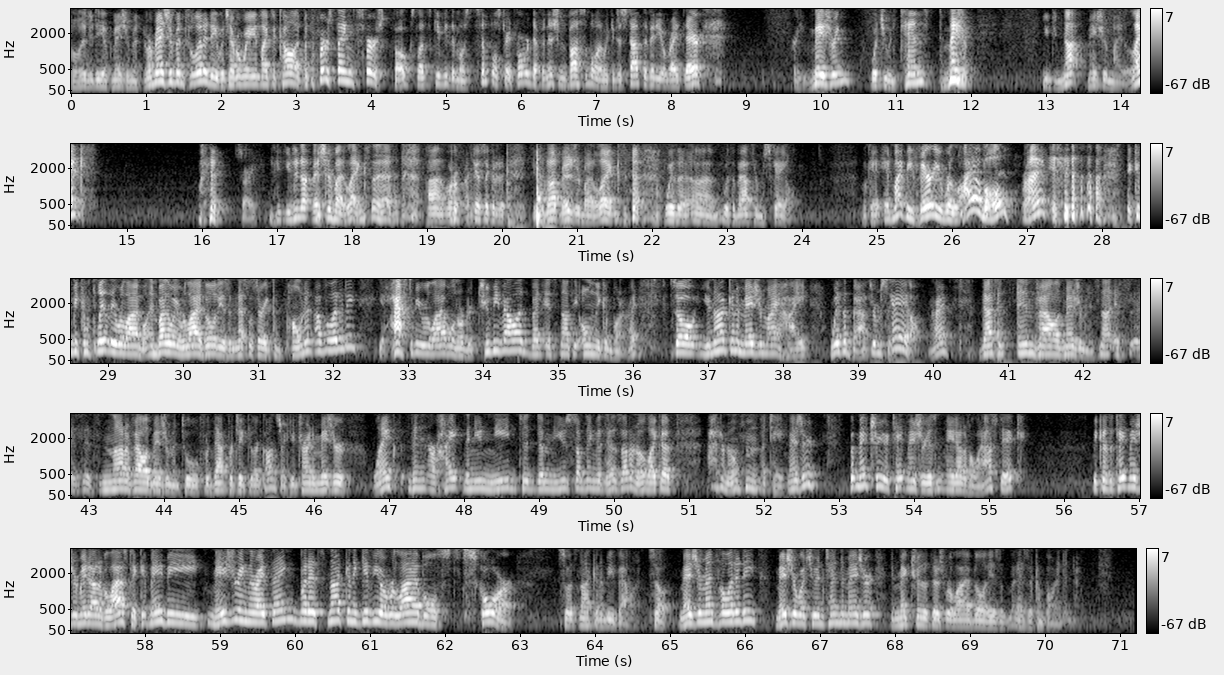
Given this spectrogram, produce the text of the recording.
validity of measurement, or measurement validity, whichever way you'd like to call it. But the first things first, folks, let's give you the most simple, straightforward definition possible, and we can just stop the video right there. Are you measuring what you intend to measure? You do not measure my length. Sorry, you do not measure my length, um, or I guess I could. You do not measure my length with a um, with a bathroom scale. Okay, it might be very reliable, right? it could be completely reliable. And by the way, reliability is a necessary component of validity. It has to be reliable in order to be valid, but it's not the only component, right? So you're not going to measure my height with a bathroom scale, right? That's an invalid measurement. It's not. It's it's not a valid measurement tool for that particular construct. You're trying to measure length then or height, then you need to use something that has I don't know, like a I don't know, hmm, a tape measure but make sure your tape measure isn't made out of elastic because a tape measure made out of elastic, it may be measuring the right thing, but it's not going to give you a reliable score. So it's not going to be valid. So measurement validity, measure what you intend to measure and make sure that there's reliability as a, as a component in there.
